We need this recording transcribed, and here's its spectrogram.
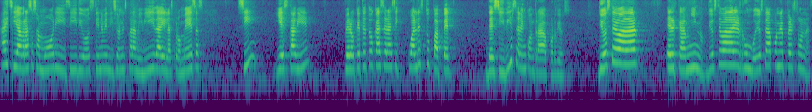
ay, sí, abrazos, amor y sí, Dios tiene bendiciones para mi vida y las promesas. Sí, y está bien, pero ¿qué te toca hacer así? ¿Cuál es tu papel? Decidir ser encontrada por Dios. Dios te va a dar el camino, Dios te va a dar el rumbo, Dios te va a poner personas,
